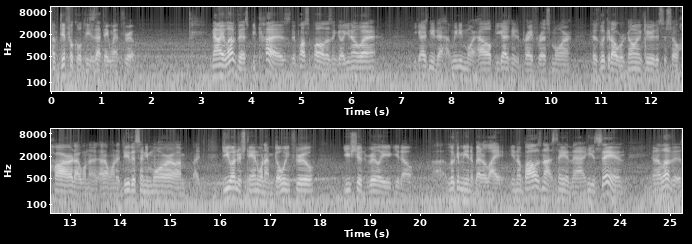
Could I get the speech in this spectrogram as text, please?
of difficulties that they went through. Now I love this because the Apostle Paul doesn't go, you know what? You guys need to, we need more help. You guys need to pray for us more because look at all we're going through. This is so hard. I want to, I don't want to do this anymore. Um, I, do you understand what I'm going through? You should really, you know, uh, look at me in a better light. You know, Paul is not saying that. He's saying, and I love this.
